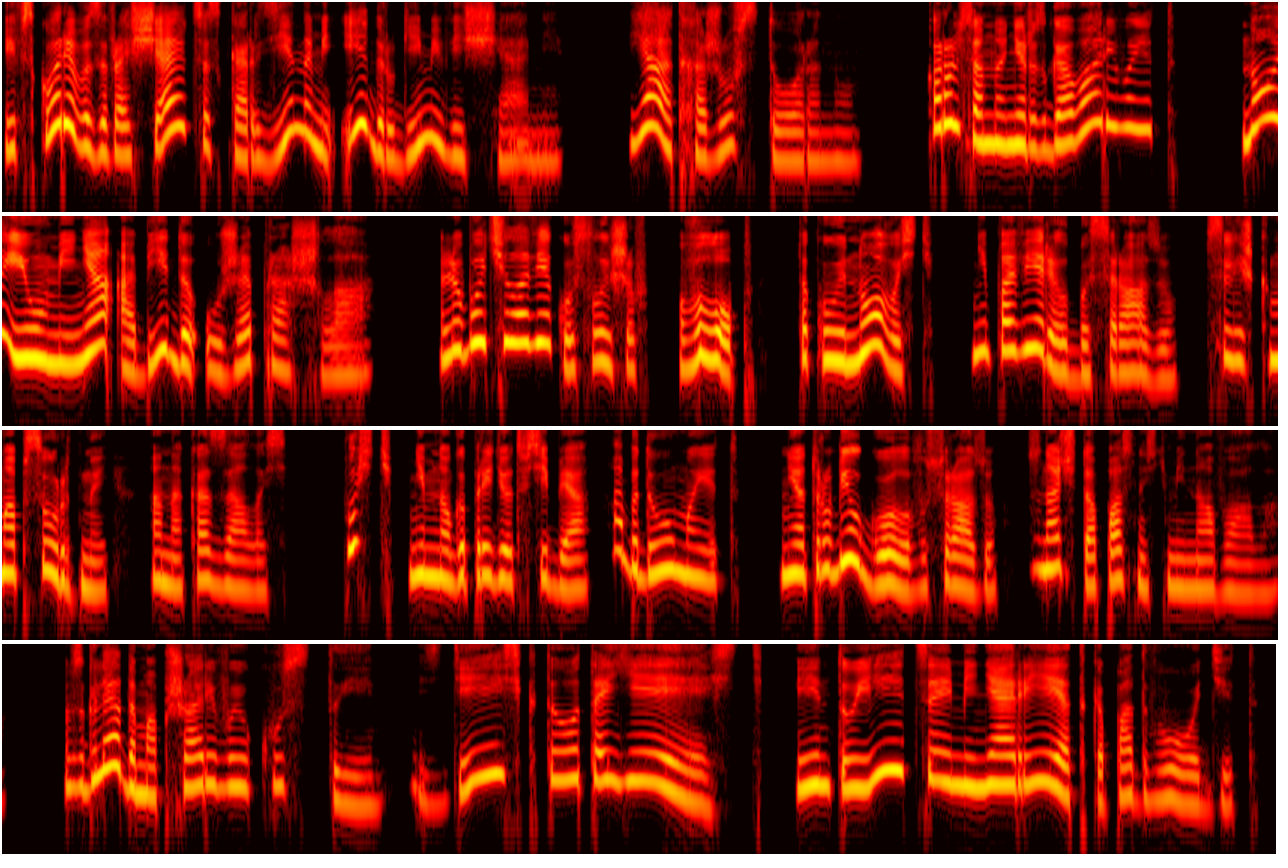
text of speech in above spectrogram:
и вскоре возвращаются с корзинами и другими вещами. Я отхожу в сторону. Король со мной не разговаривает, но и у меня обида уже прошла. Любой человек, услышав в лоб такую новость, не поверил бы сразу. Слишком абсурдной она казалась. Пусть немного придет в себя, обдумает. Не отрубил голову сразу, значит, опасность миновала. Взглядом обшариваю кусты. Здесь кто-то есть. Интуиция меня редко подводит.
